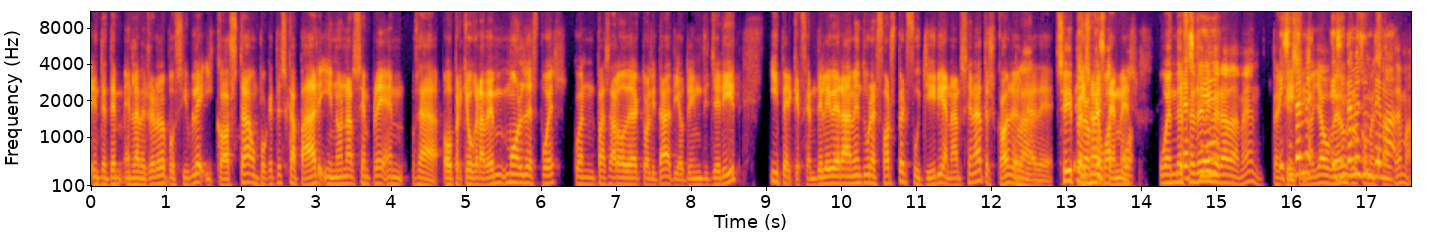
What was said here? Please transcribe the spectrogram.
intentem, en la mesura del possible, i costa un poquet escapar i no anar sempre en... O, sea, o perquè ho gravem molt després, quan passa alguna de l'actualitat i ja ho tenim digerit, i perquè fem deliberadament un esforç per fugir i anar-se'n a altres coses. O Clar. sea, de... Sí, però que ho, ho, ho hem de Però fer que deliberadament, perquè si també- no ja ho veus de és un com està tema- el tema.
